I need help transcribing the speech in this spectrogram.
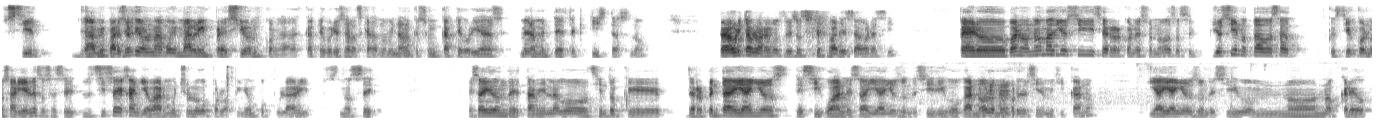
sí, a mi parecer dieron una muy mala impresión con las categorías a las que la nominaron, que son categorías meramente efectistas, ¿no? Pero ahorita hablaremos de eso, si te parece, ahora sí. Pero bueno, nomás yo sí cerrar con eso, ¿no? O sea, yo sí he notado esa cuestión con los Arieles, o sea, sí se dejan llevar mucho luego por la opinión popular y pues no sé es ahí donde también luego siento que de repente hay años desiguales, hay años donde sí digo, ganó lo mejor del cine mexicano, y hay años donde sí digo, no, no creo.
